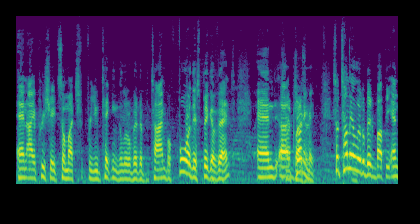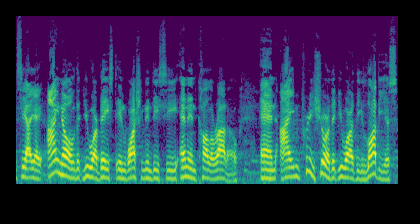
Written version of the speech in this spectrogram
And I appreciate so much for you taking a little bit of time before this big event and uh, joining me. So tell me a little bit about the NCIA. I know that you are based in Washington, D.C. and in Colorado and I'm pretty sure that you are the lobbyists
